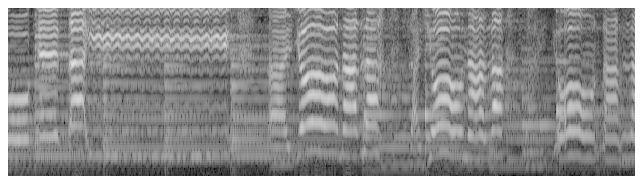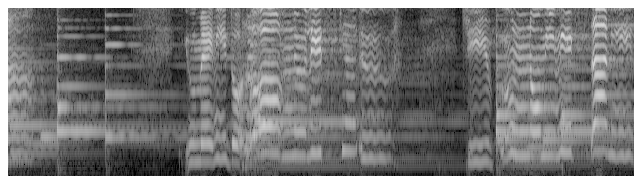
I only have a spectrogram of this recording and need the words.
届けたい。さよならさよならさよなら。夢に泥を塗りつける。自分の醜さに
